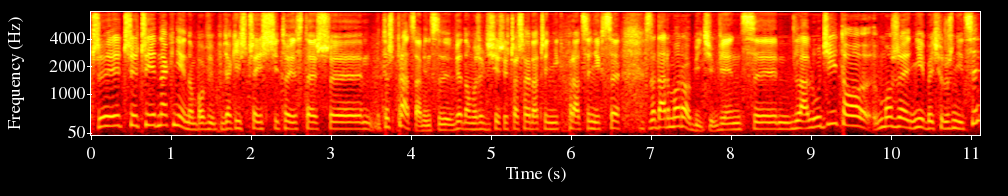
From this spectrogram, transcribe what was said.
czy, czy, czy jednak nie, no bo w, jakiejś części to jest też, e, też praca, więc y, wiadomo, że w dzisiejszych czasach raczej nikt pracy nie chce za darmo robić, więc y, dla ludzi to może nie być różnicy,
